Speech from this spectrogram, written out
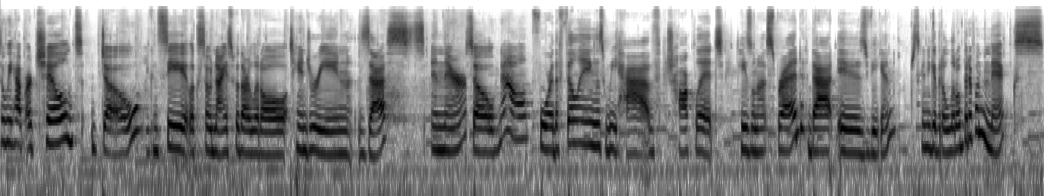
So we have our chilled dough. You can see it looks so nice with our little tangerine zests in there. So now for the fillings, we have chocolate hazelnut spread that is vegan. Just gonna give it a little bit of a mix.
